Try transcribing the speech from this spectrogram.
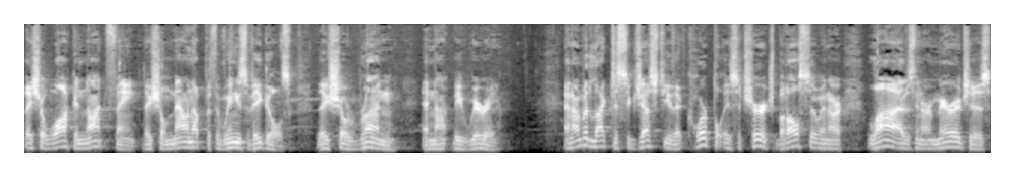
they shall walk and not faint. They shall mount up with the wings of eagles. They shall run and not be weary. And I would like to suggest to you that corporal is a church, but also in our lives, in our marriages,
